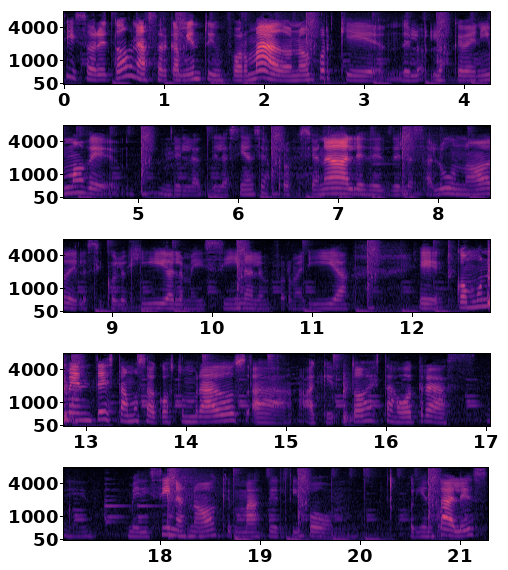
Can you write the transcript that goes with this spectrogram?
Sí, sobre todo un acercamiento informado, ¿no? Porque de los que venimos de, las ciencias profesionales, de, la salud, ¿no? De la psicología, la medicina, la enfermería, eh, comúnmente estamos acostumbrados a, que todas estas otras eh, medicinas, ¿no? Que más del tipo orientales,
